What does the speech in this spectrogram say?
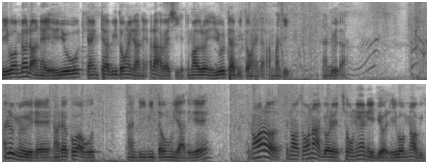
လေပေါ်မြောက်တာနဲ့ရိုးရိုးဒီတိုင်းတက်ပြီးသုံးလိုက်တာနဲ့အဲ့ဒါပဲရှိတယ်ဒီမှာဆိုရင်ရိုးရိုးတက်ပြီးသုံးလိုက်တာအမှတ်ကြည့်ဟန်တွေ့လား အဲ့လိုမျိုးတွေလည်းနောက်ထပ်ကိုယ့်အကိုဖန်တီးပြီးသုံးလို့ရသေးတယ်ကျွန်တော်ကတော့ကျွန်တော်သောနာပြောတဲ့ခြုံနေကနေပြီးတော့လေးပေါ်မြောက်ပြီး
